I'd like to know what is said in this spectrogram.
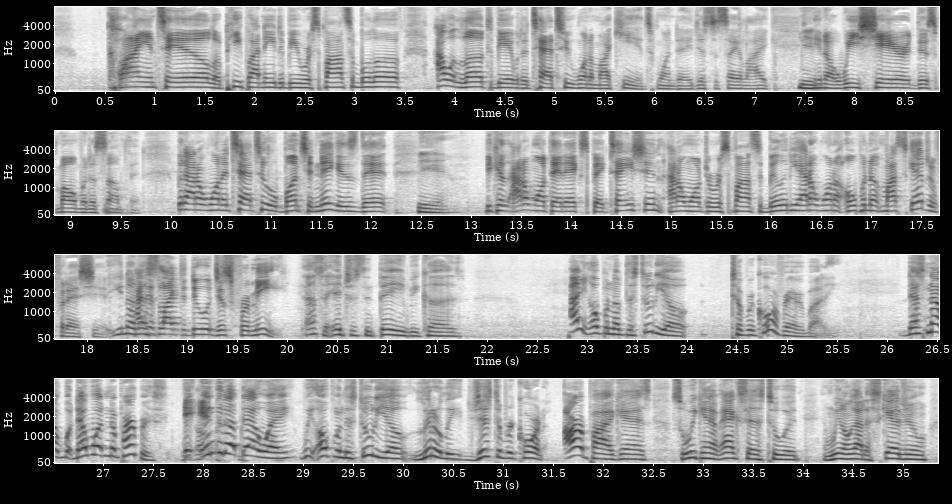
clientele or people I need to be responsible of. I would love to be able to tattoo one of my kids one day just to say like, Yeah. you know, we shared this moment or something. But I don't want to tattoo a bunch of niggas that Yeah. because I don't want that expectation. I don't want the responsibility. I don't want to open up my schedule for that shit. You know, I just like to do it just for me. that's an interesting thing because I ain't opened up the studio to record for everybody. That's not what that wasn't the purpose. It ended up that way. We opened the studio literally just to record our podcast so we can have access to it and we don't got to schedule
